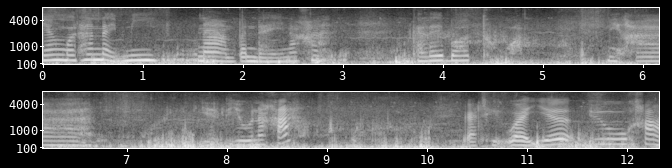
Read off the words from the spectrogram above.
ยังบ่ท่านไหนมีน้ำปันใดนะคะก็เลยบ่ถ่วมนี่ค่ะ เยอะอยู่นะคะ ก็ถือว่าเยอะอยู่ค่ะ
